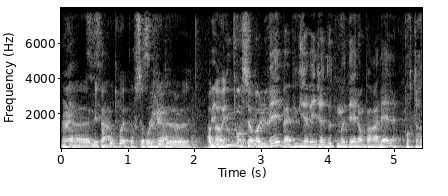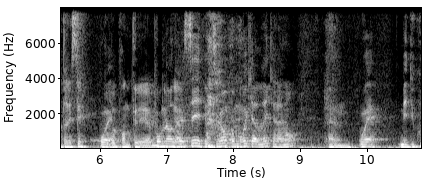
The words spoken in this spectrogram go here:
Ouais, Euh, mais ça. par contre, ouais, pour se relever de. Ah Mais bah du ouais. coup, pour se relever, bah, vu que j'avais déjà d'autres modèles en parallèle, Pour te redresser. Ouais. reprendre tes. pour tes me redresser, effectivement, pour me recadrer carrément. Euh, ouais. Mais du coup,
